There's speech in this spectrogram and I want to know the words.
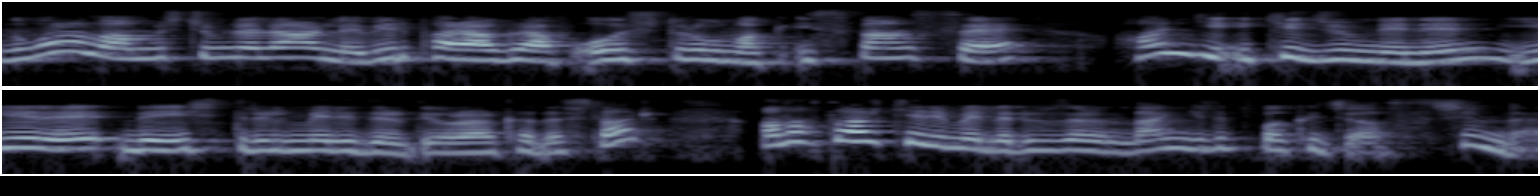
Numaralanmış cümlelerle bir paragraf oluşturulmak istense hangi iki cümlenin yeri değiştirilmelidir diyor arkadaşlar. Anahtar kelimeler üzerinden gidip bakacağız. Şimdi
